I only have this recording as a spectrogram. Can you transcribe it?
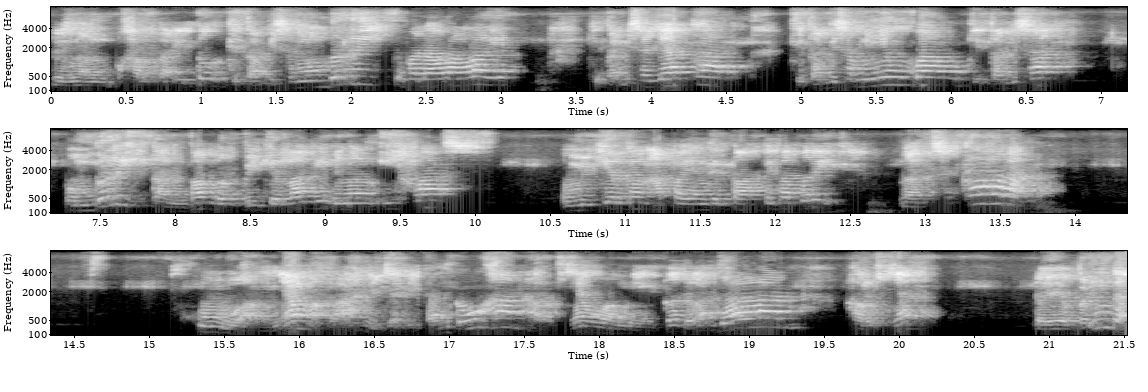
dengan harta itu kita bisa memberi kepada orang lain kita bisa jakat kita bisa menyumbang kita bisa memberi tanpa berpikir lagi dengan ikhlas memikirkan apa yang kita kita beri. Nah sekarang uangnya malah dijadikan Tuhan. Harusnya uangnya itu adalah jalan. Harusnya daya benda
